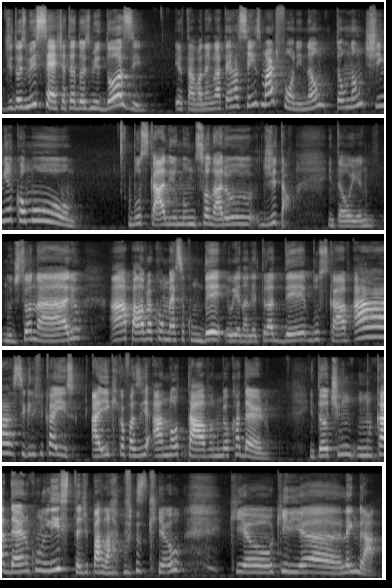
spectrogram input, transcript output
de 2007 até 2012, eu tava na Inglaterra sem smartphone. Não, então não tinha como buscar ali um dicionário digital. Então eu ia no, no dicionário, ah, a palavra começa com D, eu ia na letra D, buscava. Ah, significa isso. Aí o que, que eu fazia? Anotava no meu caderno. Então eu tinha um, um, caderno com lista de palavras que eu, que eu queria lembrar.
